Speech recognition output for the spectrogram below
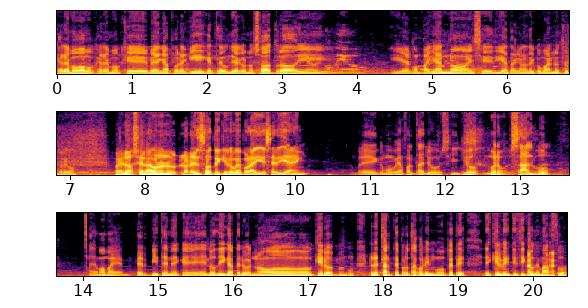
queremos, vamos, queremos que vengas por aquí, que estés un día con nosotros y, y acompañarnos ese día tan grande como es nuestro pregón. Bueno, será uno. Lorenzo, te quiero ver por ahí ese día, ¿eh? Hombre, ¿cómo voy a faltar yo? Si yo, bueno, salvo, eh, vamos a ver, permíteme que lo diga, pero no quiero restarte protagonismo, Pepe. Es que el 25 de marzo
